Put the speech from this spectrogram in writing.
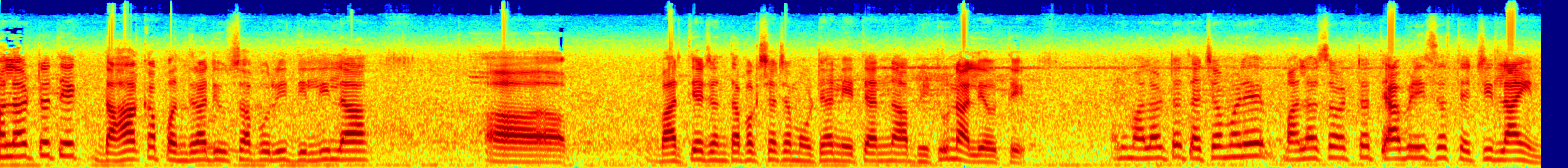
मला वाटतं ते एक दहा का पंधरा दिवसापूर्वी दिल्लीला भारतीय जनता पक्षाच्या मोठ्या नेत्यांना भेटून आले होते. आणि मला वाटतं त्याच्यामुळे मला असं वाटतं त्यावेळीसच त्याची लाईन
